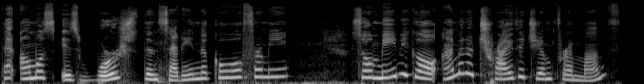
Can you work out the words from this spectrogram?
that almost is worse than setting the goal for me. So maybe go, I'm going to try the gym for a month,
